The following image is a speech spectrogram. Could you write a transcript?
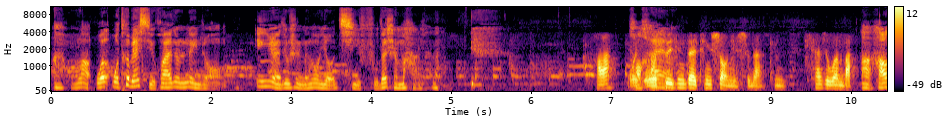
哎，我老我我特别喜欢就是那种音乐，就是能够有起伏的什么的。好了，我我最近在听少女时代，嗯，开始问吧。啊，好。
